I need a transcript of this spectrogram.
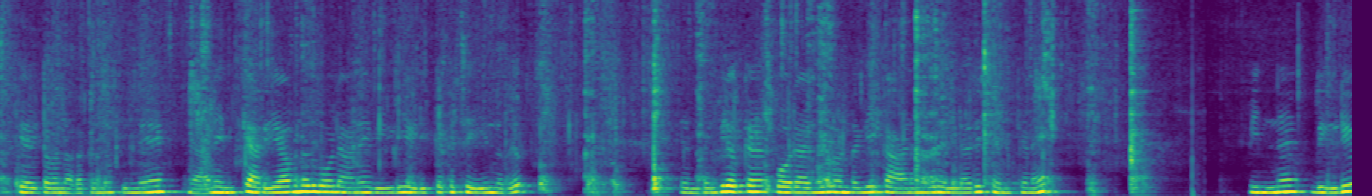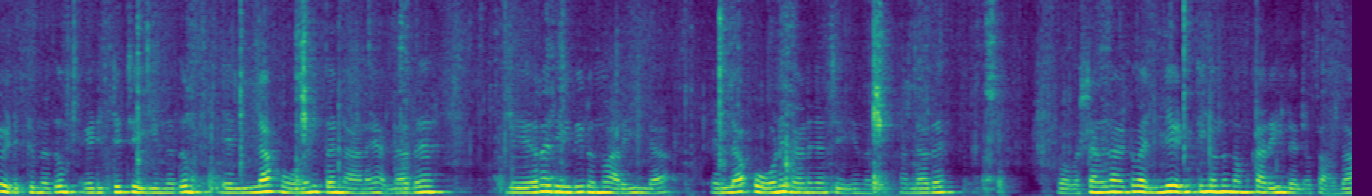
ഒക്കെ ആയിട്ട് അവൻ നടക്കുന്നു. പിന്നെ ഞാൻ എനിക്കറിയാവുന്നത് പോലാണ് വീഡിയോ എഡിറ്റൊക്കെ ചെയ്യുന്നത്. എന്തെങ്കിലുമൊക്കെ പോരായ്മകളുണ്ടെങ്കിൽ കാണുന്നവരെല്ലാവരും ക്ഷമിക്കണേ. പിന്നെ വീഡിയോ എടുക്കുന്നതും എഡിറ്റ് ചെയ്യുന്നതും എല്ലാം ഫോണിൽ തന്നെയാണ് അല്ലാതെ വേറെ രീതിയിലൊന്നും അറിയില്ല. എല്ലാ ഫോണിലാണ് ഞാൻ ചെയ്യുന്നത്. അല്ലാതെ പ്രൊഫഷണലായിട്ട് വലിയ എഡിറ്റിംഗ് ഒന്നും നമുക്കറിയില്ലല്ലോ. സാധാ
